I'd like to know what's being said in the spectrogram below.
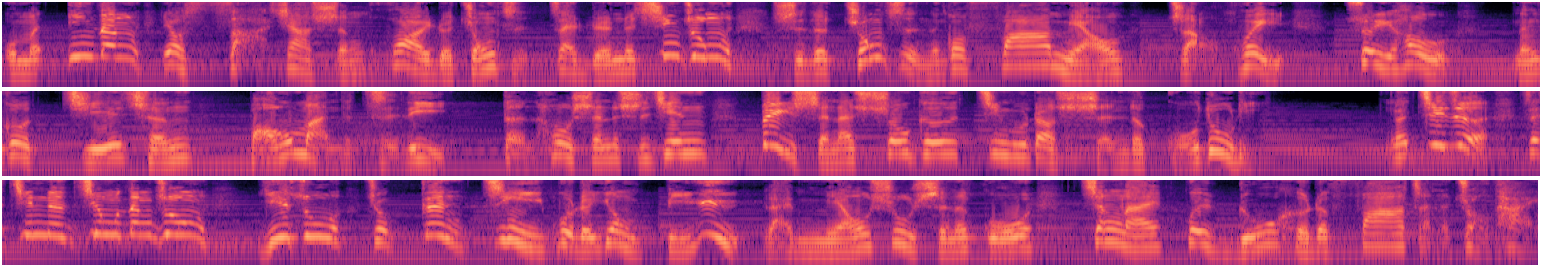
我们应当要撒下神话语的种子在人的心中，使得种子能够发苗长穗，最后能够结成饱满的籽粒。等候神的时间，被神来收割，进入到神的国度里。那接着，在今天的节目当中，耶稣就更进一步的用比喻来描述神的国将来会如何的发展的状态。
